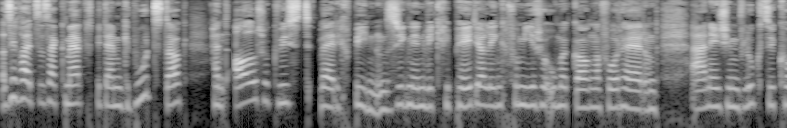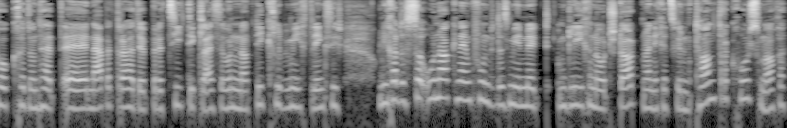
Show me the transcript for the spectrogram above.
Also ich habe jetzt also auch gemerkt, bei diesem Geburtstag haben alle schon gewusst, wer ich bin. Und es ist irgendwie ein Wikipedia-Link von mir schon umgegangen vorher. Und einer ist im Flugzeug gehockt und hat, äh, nebendran hat jemand eine Zeitung gelesen, wo ein Artikel bei mich drin ist. Und ich habe das so unangenehm gefunden, dass wir nicht am gleichen Ort starten, wenn ich jetzt für einen Tantra-Kurs mache.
